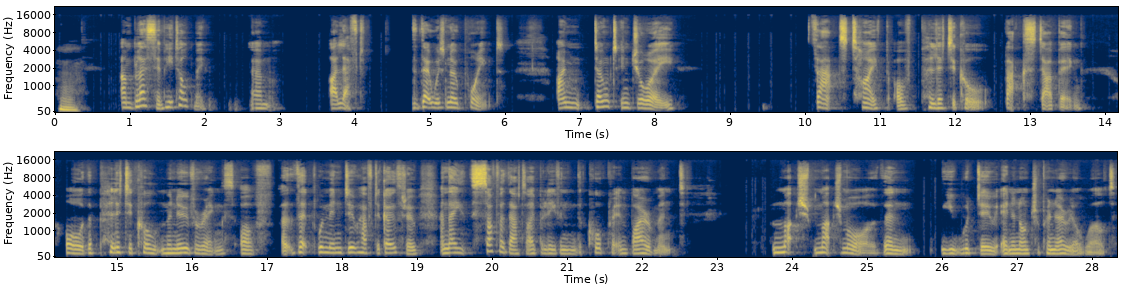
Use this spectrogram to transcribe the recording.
Hmm. And bless him, he told me. Um, I left. There was no point. I don't enjoy that type of political backstabbing or the political maneuverings of uh, that women do have to go through. And they suffer that i believe in the corporate environment much much more than you would do in an entrepreneurial world.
